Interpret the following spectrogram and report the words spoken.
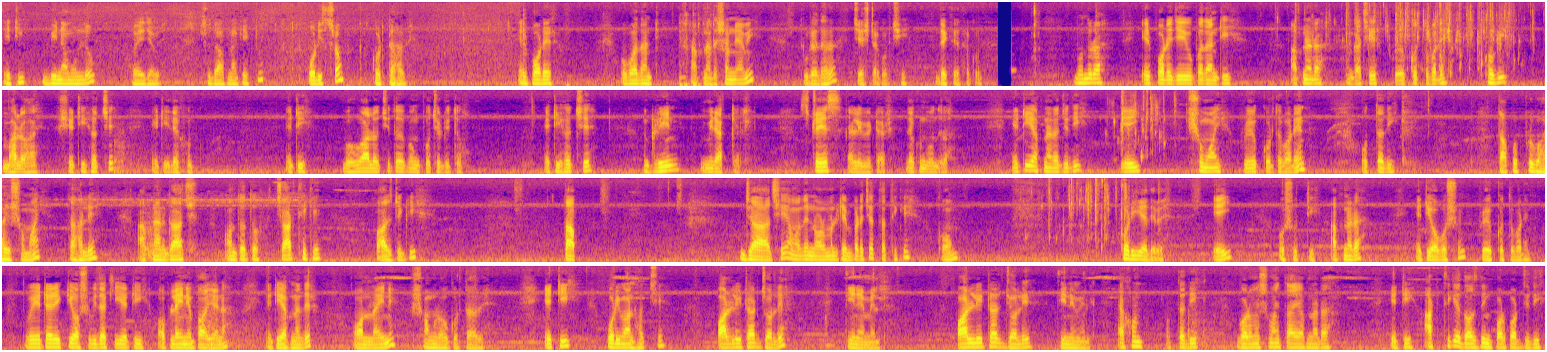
এটি বিনামূল্যেও হয়ে যাবে। শুধু আপনাকে একটু পরিশ্রম করতে হবে। এরপরের উপাদানটি আপনাদের সামনে আমি তুলে ধরার চেষ্টা করছি। দেখতে থাকুন। বন্ধুরা এরপরে যে উপাদানটি আপনারা গাছে প্রয়োগ করতে পারেন, খুবই ভালো হয়। সেটি হচ্ছে এটি। দেখুন। এটি বহু আলোচিত এবং প্রচলিত। এটি হচ্ছে গ্রিন মিরাক্কেল স্ট্রেস এলিভেটর। দেখুন বন্ধুরা, এটি আপনারা যদি এই সময় প্রয়োগ করতে পারেন অত্যাধিক তাপপ্রবাহের সময়, তাহলে আপনার গাছ অন্তত চার থেকে পাঁচ ডিগ্রি তাপ যা আছে আমাদের নর্মাল টেম্পারেচার তার থেকে কম করিয়ে দেবে। এই ওষুধটি আপনারা এটি অবশ্যই প্রয়োগ করতে পারেন। তবে এটার একটি অসুবিধা কি, এটি অফলাইনে পাওয়া যায় না। এটি আপনাদের অনলাইনে সংগ্রহ করতে হবে। এটি পরিমাণ হচ্ছে পার লিটার জলে তিন এম পার লিটার জলে তিন এম এখন অত্যাধিক গরমের সময়, তাই আপনারা এটি আট থেকে দশ দিন পর পর যদি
